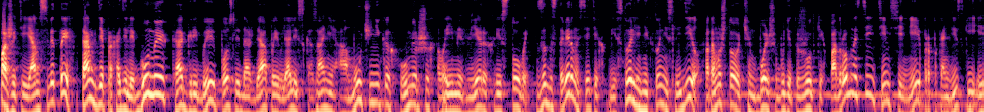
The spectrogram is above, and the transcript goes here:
По житиям святых. Там, где проходили гуны, Луны, как грибы, после дождя появлялись сказания о мучениках, умерших во имя веры Христовой. За достоверность этих историй никто не следил, потому что чем больше будет жутких подробностей, тем сильнее пропагандистский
